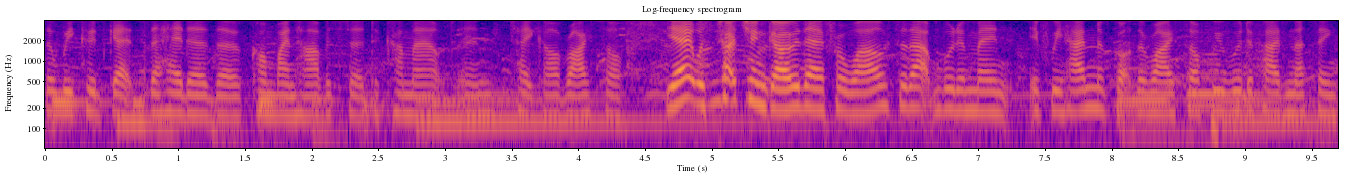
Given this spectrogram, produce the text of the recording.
that we could get the header, the combine harvester, to come out and take our rice off. Yeah, it was touch and go there for a while, so that would have meant if we hadn't have got the rice off, we would have had nothing.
